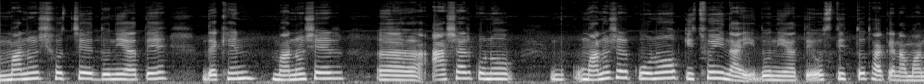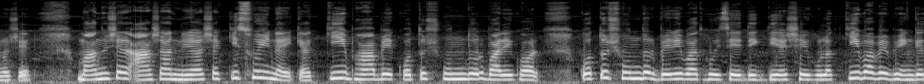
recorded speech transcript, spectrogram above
মানুষ হচ্ছে দুনিয়াতে, দেখেন মানুষের আসার কোনো মানুষের কোনো কিছুই নাই দুনিয়াতে, অস্তিত্ব থাকে না মানুষের। মানুষের আশা, নিরাশা কিছুই নাই কীভাবে কত সুন্দর বাড়িঘর, কত সুন্দর বেড়িবাদ হয়েছে এদিক দিয়ে, সেগুলো কীভাবে ভেঙে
